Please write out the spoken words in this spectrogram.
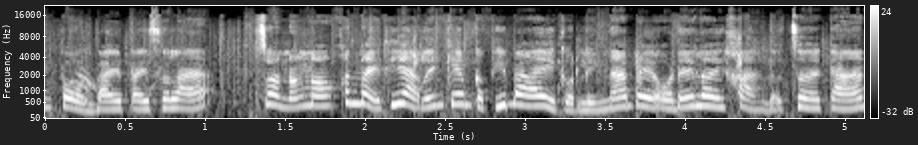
มโปรดใบไปซะแล้วส่วนน้องๆคนไหนที่อยากเล่นเกมกับพี่ใบกดลิงก์หน้าไบโอได้เลยค่ะ แล้วเจอกัน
